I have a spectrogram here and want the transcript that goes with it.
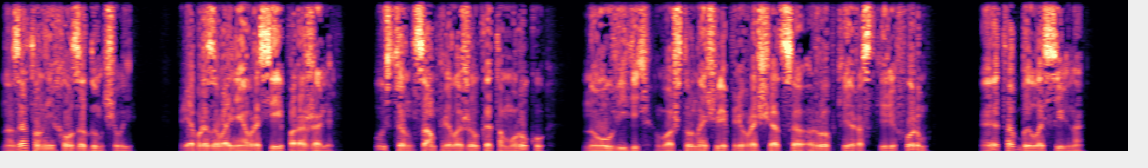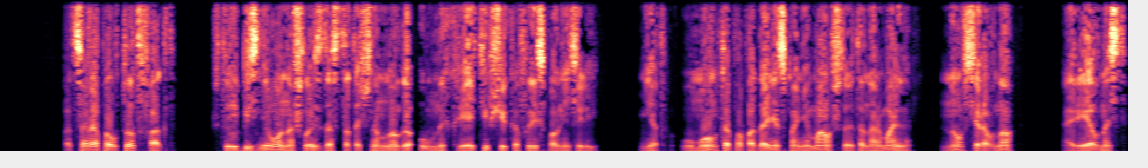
Назад он ехал задумчивый. Преобразования в России поражали. Пусть он сам приложил к этому руку, но увидеть, во что начали превращаться робкие ростки реформ, это было сильно. поцарапал тот факт, что и без него нашлось достаточно много умных креативщиков и исполнителей. Нет, умом-то попаданец понимал, что это нормально, но все равно ревность.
